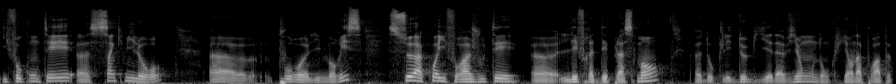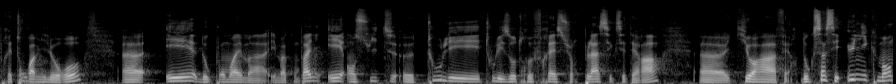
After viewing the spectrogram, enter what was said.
il faut compter 5000 euros. Pour l'île Maurice, ce à quoi il faut rajouter les frais de déplacement, donc les deux billets d'avion, donc il y en a pour à peu près 3000 euros, et donc pour moi et ma, compagne, et ensuite tous, les, autres frais sur place, etc., qui aura à faire. Donc ça c'est uniquement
